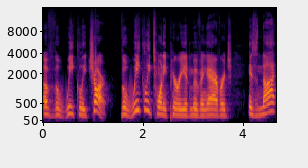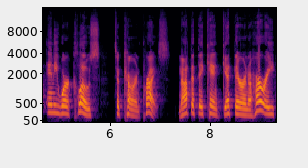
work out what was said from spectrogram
of the weekly chart. The weekly 20 period moving average is not anywhere close to current price. Not that they can't get there in a hurry.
